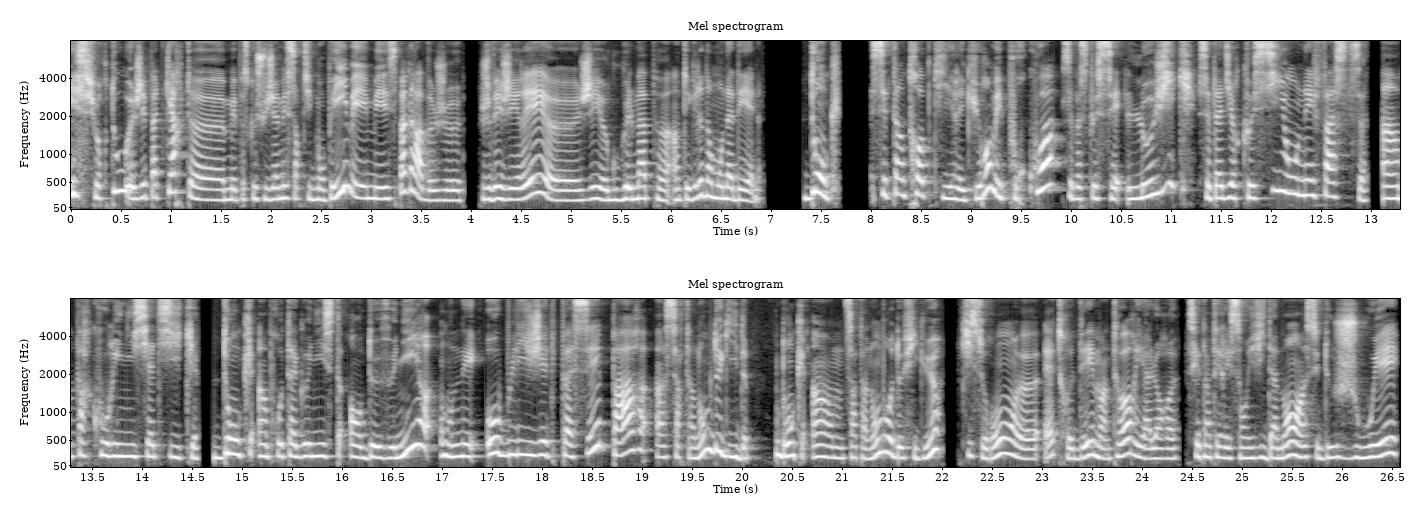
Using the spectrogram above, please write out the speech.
Et surtout, j'ai pas de carte, mais parce que je suis jamais sorti de mon pays, mais, mais c'est pas grave, je, je vais gérer, j'ai Google Maps intégré dans mon ADN. Donc, C'est un trope qui est récurrent, mais pourquoi? C'est parce que c'est logique. C'est-à-dire que si on est face un parcours initiatique, donc un protagoniste en devenir, on est obligé de passer par un certain nombre de guides. Donc un certain nombre de figures qui seront euh, être des mentors. Et alors, ce qui est intéressant évidemment, hein, c'est de jouer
